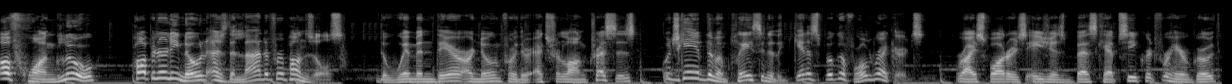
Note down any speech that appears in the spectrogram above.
of Huangluo, popularly known as the Land of Rapunzels. The women there are known for their extra long tresses, which gave them a place into the Guinness Book of World Records. Rice water is Asia's best kept secret for hair growth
